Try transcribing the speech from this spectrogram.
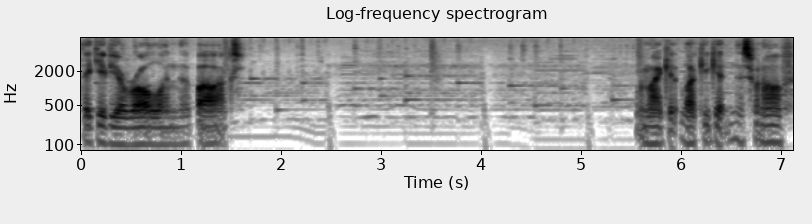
they give you a roll in the box. We might get lucky getting this one off.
